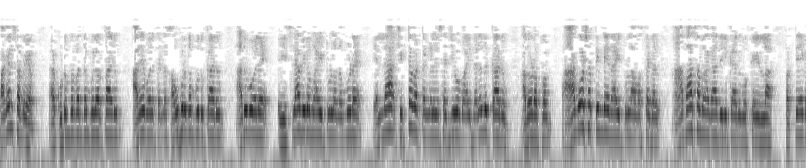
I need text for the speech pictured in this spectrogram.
പകൽ സമയം കുടുംബ ബന്ധം പുലർത്താനും അതേപോലെ തന്നെ സൌഹൃദം പുതുക്കാനും അതുപോലെ ഇസ്ലാമികമായിട്ടുള്ള നമ്മുടെ എല്ലാ ചിട്ടവട്ടങ്ങളിൽ സജീവമായി നിലനിൽക്കാനും അതോടൊപ്പം ആഘോഷത്തിന്റേതായിട്ടുള്ള അവസ്ഥകൾ ആഭാസമാകാതിരിക്കാനുമൊക്കെയുള്ള പ്രത്യേക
